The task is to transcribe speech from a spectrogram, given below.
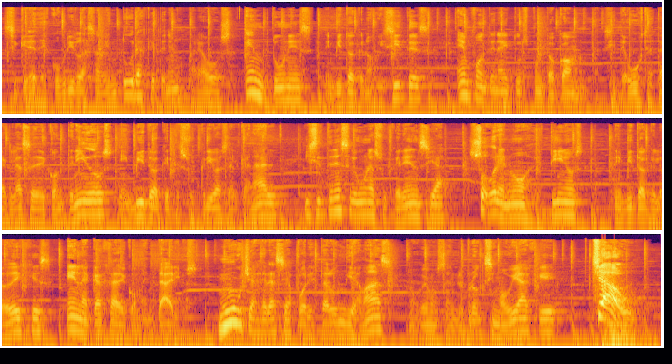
Si querés descubrir las aventuras que tenemos para vos en Túnez, te invito a que nos visites en fontenaytours.com. Si te gusta esta clase de contenidos, te invito a que te suscribas al canal y si tenés alguna sugerencia sobre nuevos destinos, te invito a que lo dejes en la caja de comentarios. Muchas gracias por estar un día más. Nos vemos en el próximo viaje. ¡Chao!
